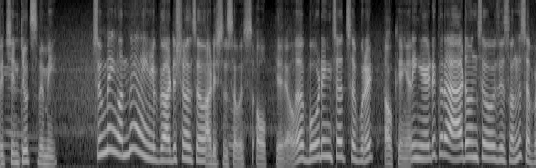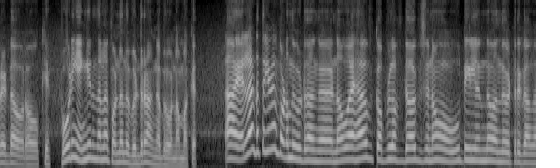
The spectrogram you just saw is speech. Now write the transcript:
which include swimming swimming வந்து உங்களுக்கு additional service additional service okay அதாவது போர்டிங் சார்ஜ் செப்பரேட் ஓகேங்க நீங்கள் எடுக்கிற ஆட் ஆன் சர்வீசஸ் வந்து செப்பரேட்டாக வரும். ஓகே போர்டிங் எங்கே இருந்தாலும் கொண்டு வந்து விடுறாங்க ப்ரோ நமக்கு. எல்லா இடத்துலையுமே கொண்டு வந்து விடுறாங்க. Now I have couple of dogs இன்னும் ஊட்டிலேருந்து வந்து விட்டுருக்காங்க.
